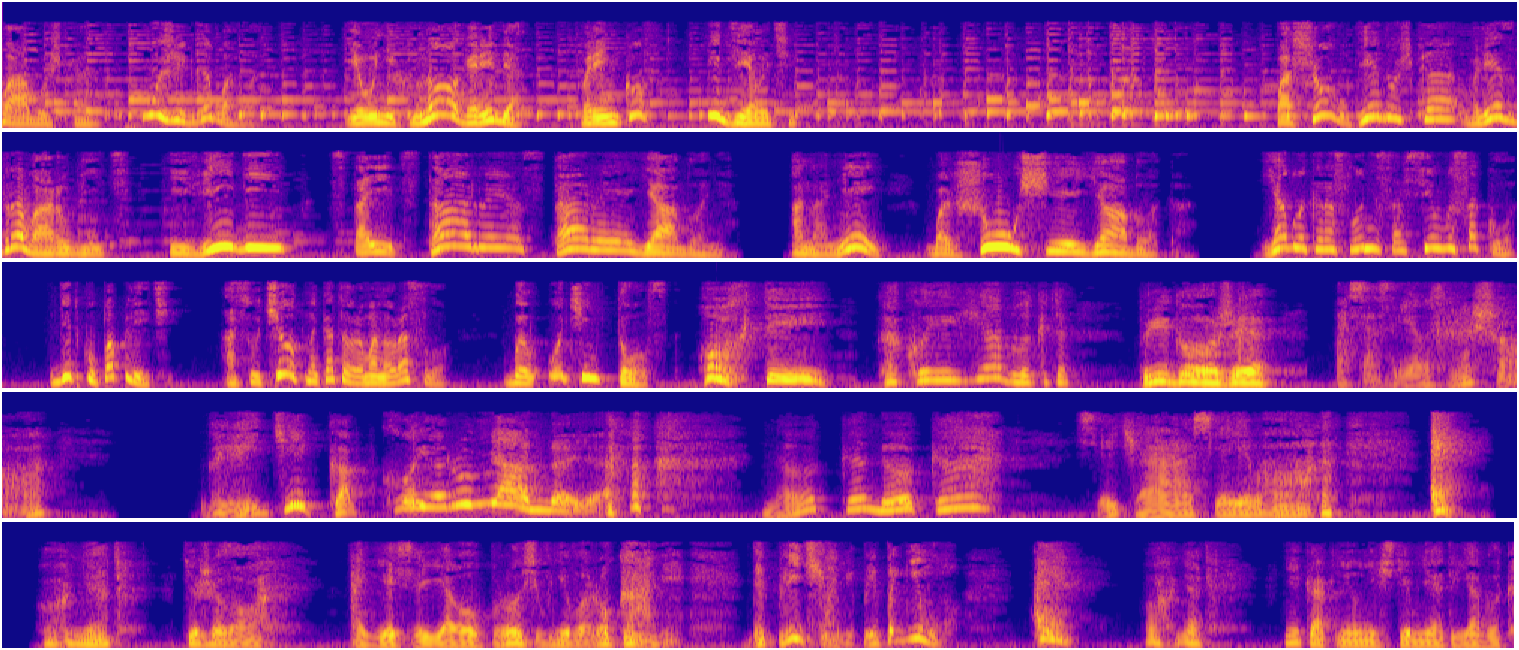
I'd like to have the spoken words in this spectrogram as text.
бабушка, мужик да баба. И у них много ребят, пареньков и девочек. Пошел дедушка в лес дрова рубить и видит, стоит старая-старая яблоня, а на ней большущее яблоко. Яблоко росло не совсем высоко, детку по плечи, а сучок, на котором оно росло, был очень толст. Ох ты! Какое яблоко-то пригожее! А созрело хорошо. Гляди, какое румяное! Ну-ка, ну-ка, сейчас я его... О, нет, тяжело. А если я упрусь в него руками, да плечами приподниму? Ох, нет, никак не унести мне это яблоко.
